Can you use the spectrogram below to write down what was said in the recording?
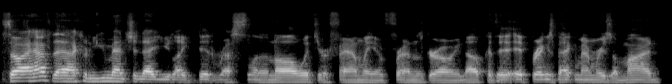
So I have to ask when you mentioned that you like did wrestling and all with your family and friends growing up because it, it brings back memories of mine.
